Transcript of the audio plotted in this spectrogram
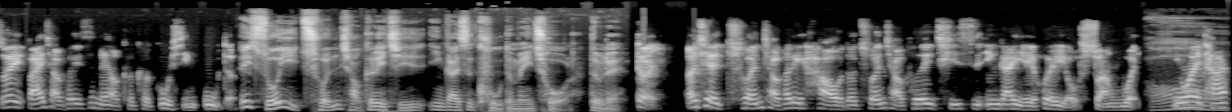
所以白巧克力是没有可可固形物的。哎，所以纯巧克力其实应该是苦的，没错了，对不对？对。而且纯巧克力好的纯巧克力其实应该也会有酸味，哦因为它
